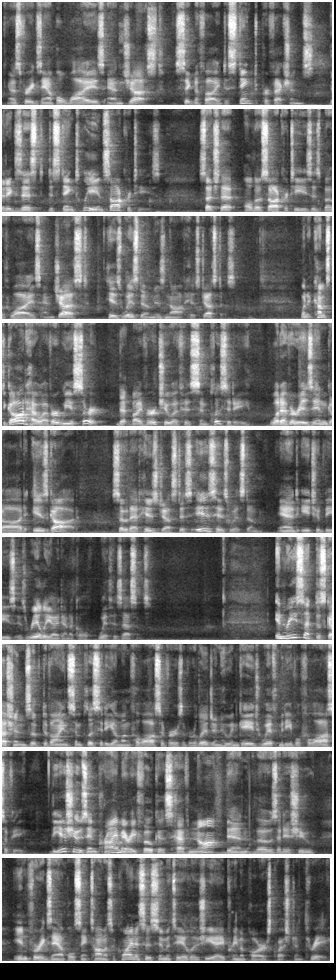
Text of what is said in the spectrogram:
As, for example, wise and just signify distinct perfections that exist distinctly in Socrates, such that although Socrates is both wise and just, his wisdom is not his justice. When it comes to God, however, we assert that by virtue of his simplicity, whatever is in God is God, so that his justice is his wisdom, and each of these is really identical with his essence. In recent discussions of divine simplicity among philosophers of religion who engage with medieval philosophy, the issues in primary focus have not been those at issue in, for example, St. Thomas Aquinas' Summa Theologiae Prima Pars Question 3.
